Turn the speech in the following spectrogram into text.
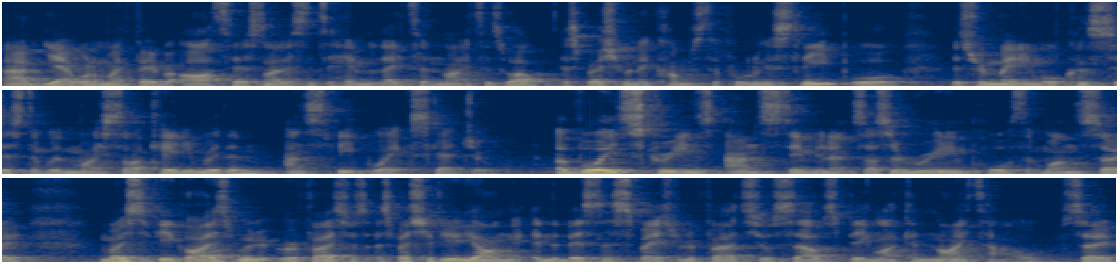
um, yeah, one of my favorite artists, and I listen to him late at night as well, especially when it comes to falling asleep or just remaining more consistent with my circadian rhythm and sleep-wake schedule avoid screens and stimulants. That's a really important one. So most of you guys would refer to, especially if you're young in the business space, would refer to yourselves being like a night owl. So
